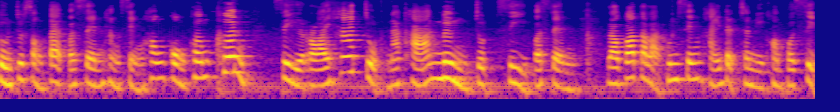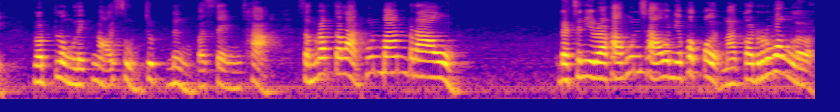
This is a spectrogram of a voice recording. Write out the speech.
0.28%ห่างเสียงฮ่องกงเพิ่มขึ้น 405 จุดนะคะ 1.4%แล้วก็ตลาดหุ้นเซี่ยงไฮ้ดัชนีคอมโพสิตลดลงเล็กน้อย 0.1%ค่ะ สำหรับตลาดหุ้นบ้านเรา ดัชนีราคาหุ้นเช้าวันนี้พอเปิดมาก็ร่วงเลย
